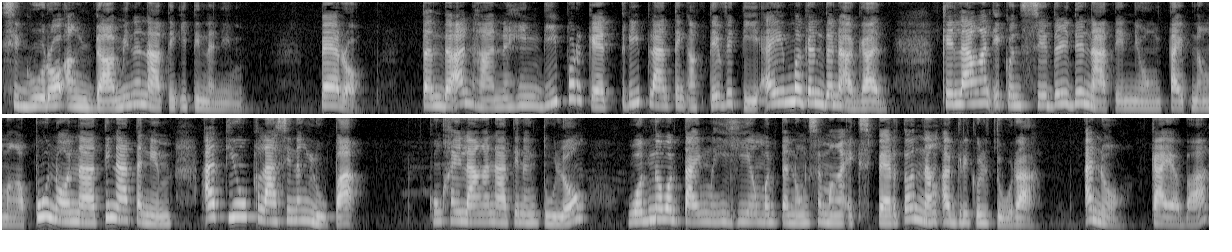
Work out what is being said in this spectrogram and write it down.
siguro ang dami na nating itinanim. Pero, tandaan ha na hindi porket tree planting activity ay maganda na agad. Kailangan i-consider din natin yung type ng mga puno na tinatanim at yung klase ng lupa. Kung kailangan natin ng tulong, huwag na huwag tayong mahihiyang magtanong sa mga eksperto ng agrikultura. Ano, kaya ba?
